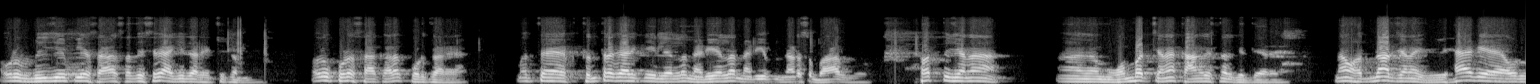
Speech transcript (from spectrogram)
ಅವರು ಬಿ ಜೆ ಪಿಯ ಸಹ ಸದಸ್ಯರೇ ಆಗಿದ್ದಾರೆ ಹೆಚ್ಚು ಕಮ್ಮಿ. ಅವರು ಕೂಡ ಸಹಕಾರ ಕೊಡ್ತಾರೆ. ಮತ್ತು ತಂತ್ರಗಾರಿಕೆ ಇಲ್ಲೆಲ್ಲ ನಡೆಯಲ್ಲ, ನಡೆಯ, ನಡೆಸಬಾರ್ದು. ಹತ್ತು ಜನ ಒಂಬತ್ತು ಜನ ಕಾಂಗ್ರೆಸ್ನವ್ರು ಗೆದ್ದಾರೆ ನಾವು ಹದಿನಾರು ಜನ ಇದ್ದೀವಿ. ಹೇಗೆ ಅವರು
